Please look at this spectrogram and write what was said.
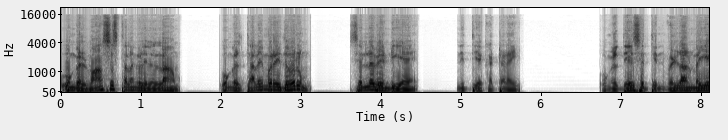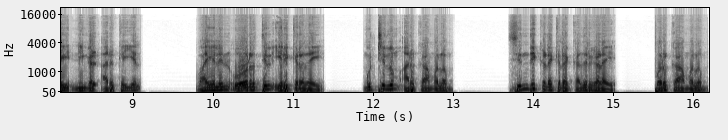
உங்கள் வாசஸ்தலங்களிலெல்லாம் உங்கள் தலைமுறை தோறும் செல்ல வேண்டிய நித்திய கட்டளை. உங்கள் தேசத்தின் வெள்ளாண்மையை நீங்கள் அறுக்கையில் வயலின் ஓரத்தில் இருக்கிறதை முற்றிலும் அறுக்காமலும் சிந்தி கிடக்கிற கதிர்களை பொறுக்காமலும்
